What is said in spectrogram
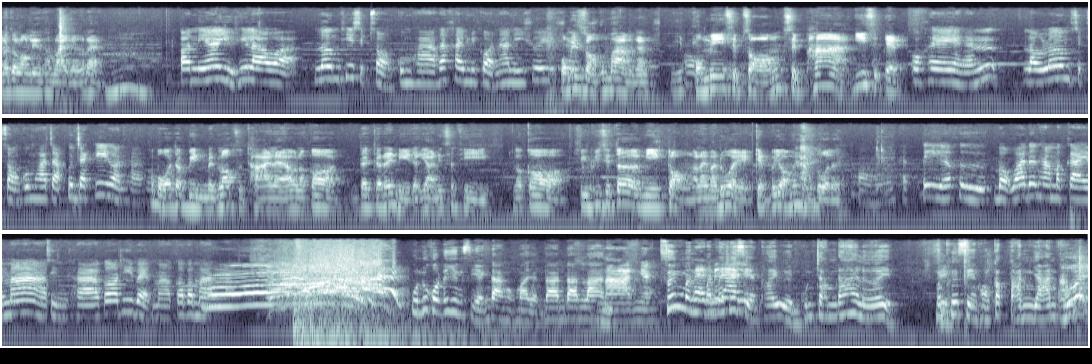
เราจะลองเรียนทำลายกันก็ได้ ตอนเนี้ยอยู่ที่เราอะ เริ่มที่ 12 กุมภาถ้าใครมีก่อนหน้านี้ช่วยผมมี 12 กุมภาเหมือนกัน ผมมี 12 15 21 โอเค อย่างนั้นเราเริ่ม 12 กุมภาจากคุณแจ็คกี้ก่อนค่ะ เขาบอกว่าจะบินเป็นรอบสุดท้ายแล้ว แล้วก็ได้จะได้หนีจากยานนิสที แล้วก็อินควิซิเตอร์มีกล่องอะไรมาด้วย เก็บไว้ยอมไม่ห่างตัวเลย ของแพตตี้ก็คือ บอกว่าเดินทางมาไกลมาก สินค้าก็ที่แบกมาก็ประมาณ คุณทุกคนได้ยินเสียงดังออกมาจากด้านด้านล่าง นานไง ซึ่งมันแทนมันไม่ไม่ได้ใช่เสียงใครอื่น คุณจำได้เลย มันคือเสียงของกัปตันยานคุณ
